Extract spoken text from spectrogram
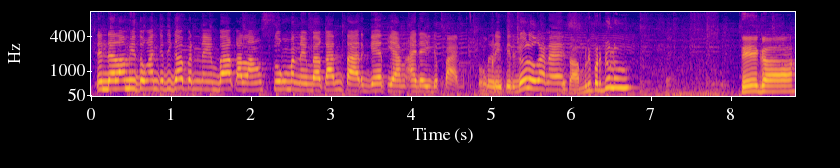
Dan dalam hitungan ketiga penembak akan langsung menembakkan target yang ada di depan. Oke. Melipir dulu kan, Nes? Kita melipir dulu. Tiga,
